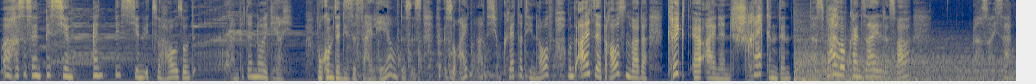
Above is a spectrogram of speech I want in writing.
ach, es ist ein bisschen, ein bisschen wie zu Hause und dann wird er neugierig. Wo kommt denn dieses Seil her? Und es ist so eigenartig und klettert hinauf. Und als er draußen war, da kriegt er einen Schrecken, denn das war überhaupt kein Seil, das war, was soll ich sagen,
